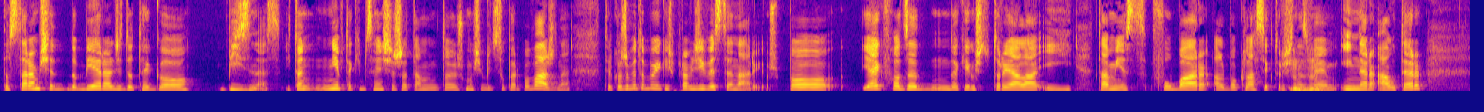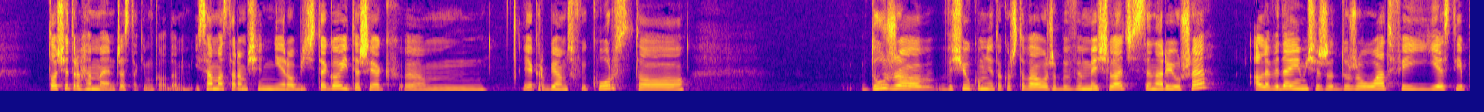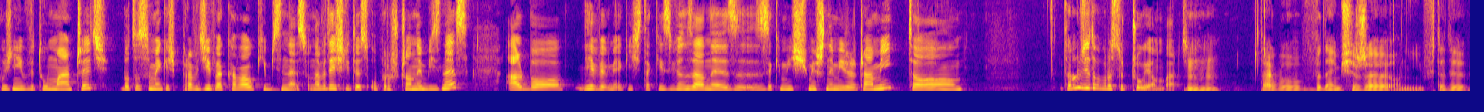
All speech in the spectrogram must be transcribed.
to staram się dobierać do tego biznes. I to nie w takim sensie, że tam to już musi być super poważne, tylko żeby to był jakiś prawdziwy scenariusz. Bo ja jak wchodzę do jakiegoś tutoriala i tam jest fubar albo klasy, które się mhm. nazywają inner, outer, to się trochę męczę z takim kodem. I sama staram się nie robić tego i też jak, um, jak robiłam swój kurs, to dużo wysiłku mnie to kosztowało, żeby wymyślać scenariusze, ale wydaje mi się, że dużo łatwiej jest je później wytłumaczyć, bo to są jakieś prawdziwe kawałki biznesu. Nawet jeśli to jest uproszczony biznes, albo nie wiem, jakiś taki związany z, z jakimiś śmiesznymi rzeczami, to, to ludzie to po prostu czują bardziej. Mhm. Tak, bo wydaje mi się, że oni wtedy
